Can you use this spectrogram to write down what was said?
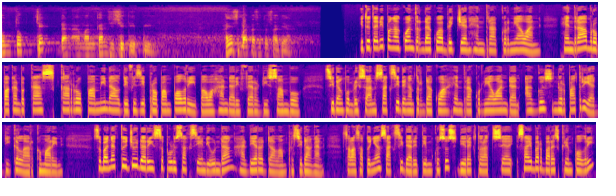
untuk cek dan amankan CCTV. Hanya sebatas itu saja. Itu tadi pengakuan terdakwa Brigjen Hendra Kurniawan. Hendra merupakan bekas Karo Paminal Divisi Propam Polri bawahan dari Verdi Sambo. Sidang pemeriksaan saksi dengan terdakwa Hendra Kurniawan dan Agus Nurpatria digelar kemarin. Sebanyak tujuh dari sepuluh saksi yang diundang hadir dalam persidangan. Salah satunya saksi dari tim khusus Direktorat Cyber Baris Krim Polri,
